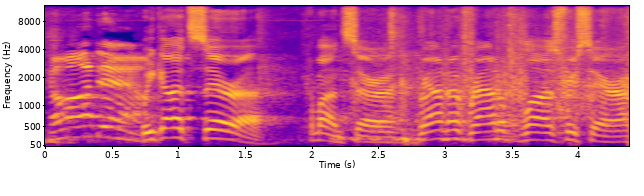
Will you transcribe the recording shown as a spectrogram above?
Come on down. We got Sarah. Come on, Sarah. Round of, round of applause for Sarah.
